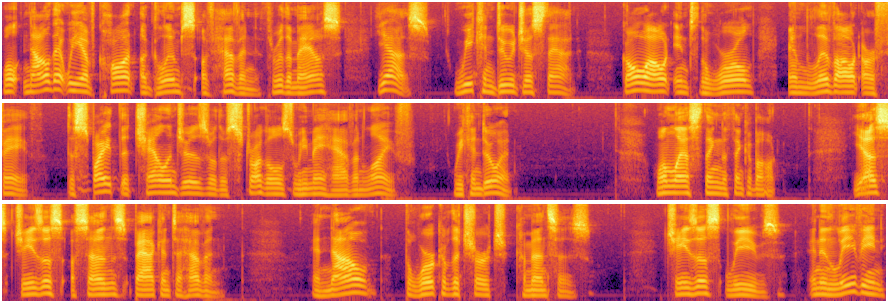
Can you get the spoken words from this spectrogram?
Well, now that we have caught a glimpse of heaven through the Mass, yes, we can do just that. Go out into the world and live out our faith, despite the challenges or the struggles we may have in life. We can do it. One last thing to think about. Yes, Jesus ascends back into heaven. And now the work of the church commences. Jesus leaves, and in leaving,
